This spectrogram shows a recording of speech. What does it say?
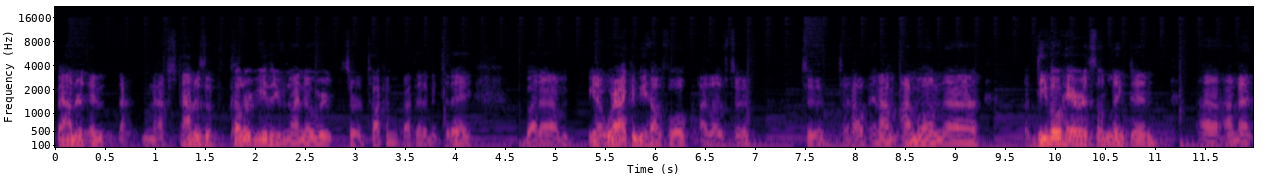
founders and not, not just founders of color either. Even though I know we're sort of talking about that a bit today, but um, you know where I can be helpful, I love to to to help. And I'm I'm on uh, Devo Harris on LinkedIn. Uh, I'm at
